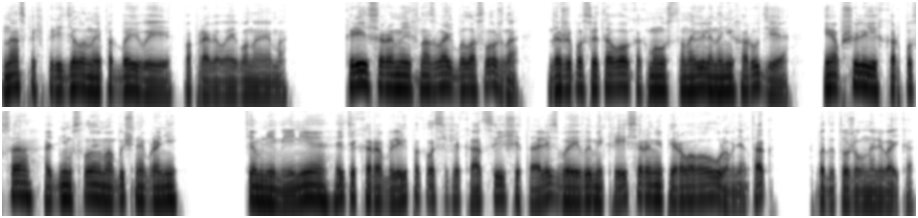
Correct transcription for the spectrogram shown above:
наспех переделанные под боевые, поправила его Наэма. Крейсерами их назвать было сложно, даже после того, как мы установили на них орудия и обшили их корпуса одним слоем обычной брони. Тем не менее, эти корабли по классификации считались боевыми крейсерами первого уровня, так? Подытожил Наливайка.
